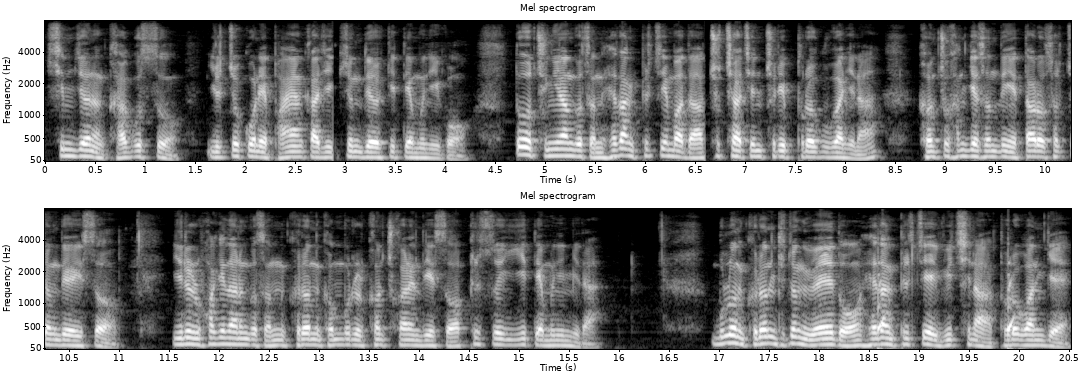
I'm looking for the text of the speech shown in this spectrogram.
심지어는 가구수, 일조권의 방향까지 규정되었기 때문이고 또 중요한 것은 해당 필지마다 주차 진출입 불허 구간이나 건축 한계선 등이 따로 설정되어 있어 이를 확인하는 것은 그런 건물을 건축하는 데 있어 필수이기 때문입니다. 물론 그런 규정 외에도 해당 필지의 위치나 도로관계,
